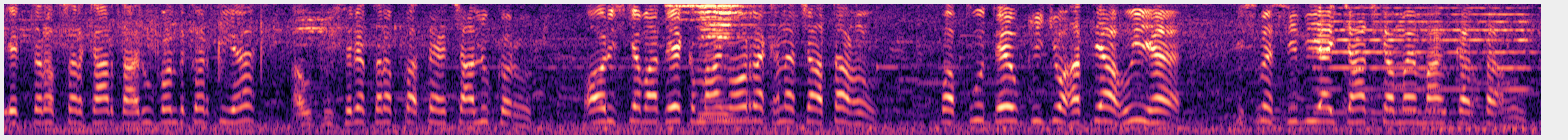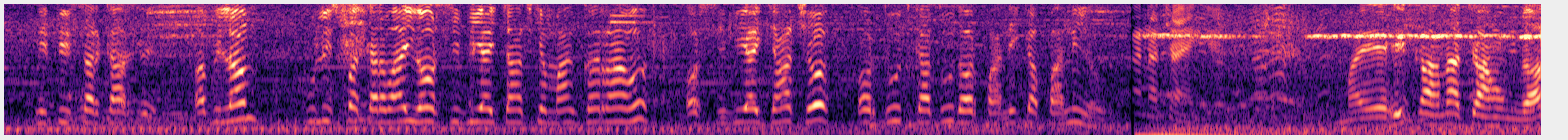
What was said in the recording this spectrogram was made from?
एक तरफ़ सरकार दारू बंद करती है और दूसरे तरफ़ कहते हैं चालू करो। और इसके बाद एक मांग और रखना चाहता हूँ, पप्पू देव की जो हत्या हुई है, इसमें सीबीआई जाँच का मैं मांग करता हूँ, नीतीश सरकार से। अविलंब पुलिस पर कार्रवाई और सीबीआई जाँच के मांग कर रहा हूँ, और सीबीआई जाँच हो और दूध का दूध और पानी का पानी हो। चाहेंगे? मैं यही कहना चाहूँगा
